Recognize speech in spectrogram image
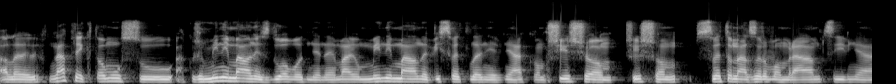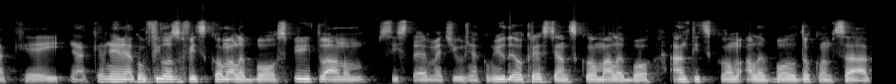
ale napriek tomu sú akože minimálne zdôvodnené, majú minimálne vysvetlenie v nejakom širšom, širšom svetonázorovom rámci, v nejakej, nejaké, neviem, nejakom filozofickom alebo spirituálnom systéme, či už nejakom judeokresťanskom alebo antickom, alebo dokonca,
